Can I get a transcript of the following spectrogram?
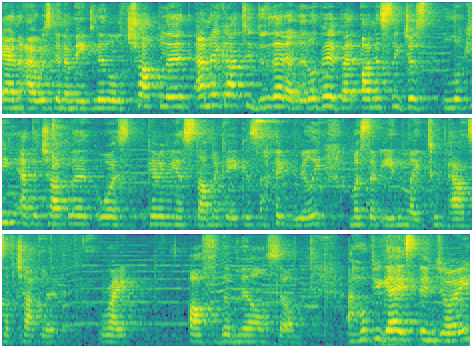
and I was gonna make little chocolate and I got to do that a little bit, but honestly just looking at the chocolate was giving me a stomach ache because I really must have eaten like two pounds of chocolate right off the mill. So I hope you guys enjoyed.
